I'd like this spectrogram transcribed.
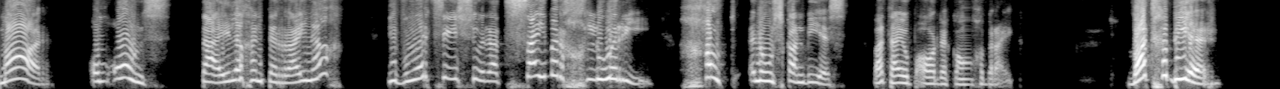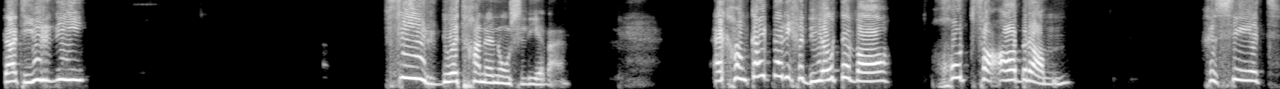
maar om ons te heilig en te reinig. Die woord sê sodat suiwer glorie goud in ons kan wees wat hy op aarde kan gebruik. Wat gebeur dat hierdie vuur doodgaan in ons lewe? Ek gaan kyk na die gedeelte waar God vir Abraham gesê het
